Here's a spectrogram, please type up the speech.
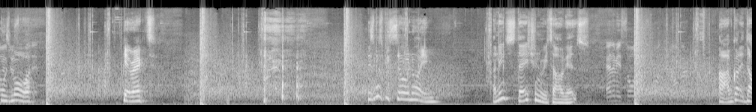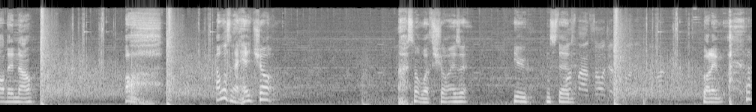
There's more. Spotted. Get wrecked. this must be so annoying. I need stationary targets. Enemy soldier I've got it dialed in now. Oh, that wasn't a headshot. Oh, it's not worth a shot, is it? You instead. Got him.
